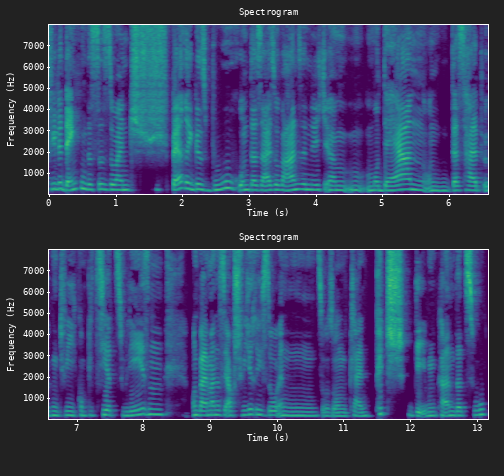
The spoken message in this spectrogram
viele denken, das ist so ein sperriges Buch und das sei so wahnsinnig ähm, modern und deshalb irgendwie kompliziert zu lesen. Und weil man das ja auch schwierig so in so, so einen kleinen Pitch geben kann dazu.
